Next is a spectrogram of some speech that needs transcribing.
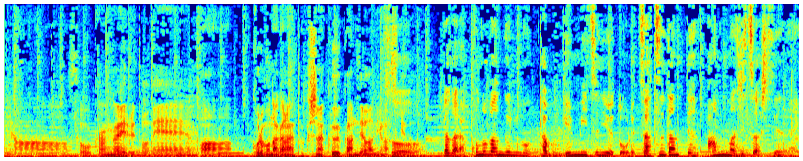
に。いやそう考えるとね、まあ、これもなかなか特殊な空間ではありますけど。だからこの番組も多分厳密に言うと俺雑談ってあんま実はしてない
